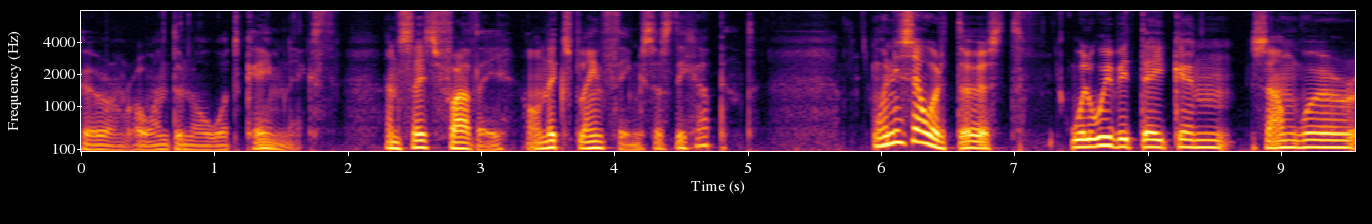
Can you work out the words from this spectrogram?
her and Rowan to know what came next, and Scythe Faraday only explained things as they happened. When is our test? Will we be taken somewhere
